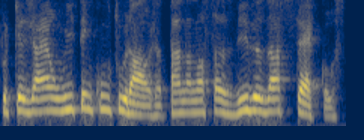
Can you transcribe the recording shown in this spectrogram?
porque já é um item cultural, já está nas nossas vidas há séculos.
